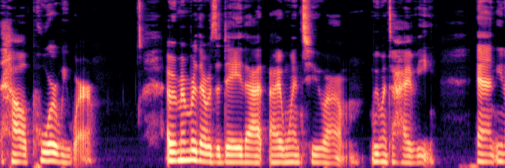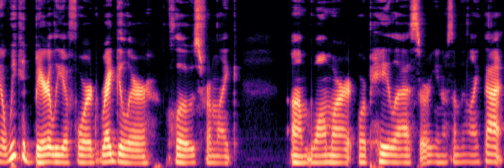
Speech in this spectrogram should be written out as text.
how poor we were. I remember there was a day that I went to um we went to Hy-Vee and you know we could barely afford regular clothes from like um Walmart or Payless or you know something like that.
